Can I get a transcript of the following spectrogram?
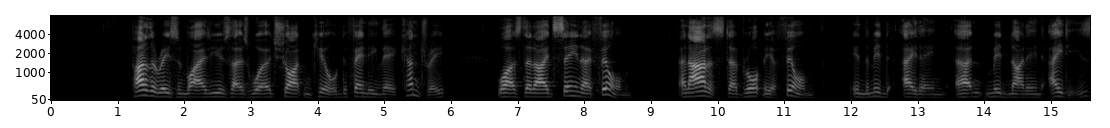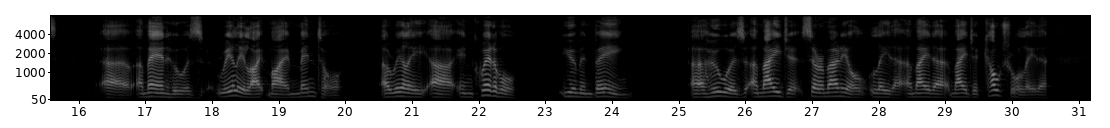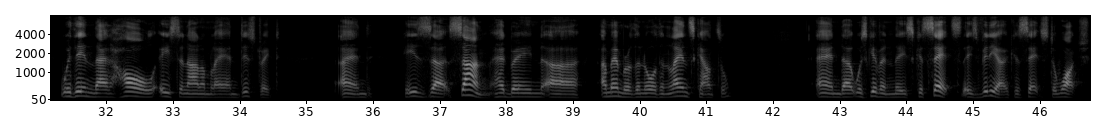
Part of the reason why I use those words, shot and killed, defending their country, was that I'd seen a film. An artist uh, brought me a film in the mid 18 uh, mid 1980s. Uh, a man who was really like my mentor, a really uh, incredible human being uh, who was a major ceremonial leader, a major, major cultural leader within that whole Eastern Arnhem Land district. And his uh, son had been uh, a member of the Northern Lands Council and uh, was given these cassettes, these video cassettes to watch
